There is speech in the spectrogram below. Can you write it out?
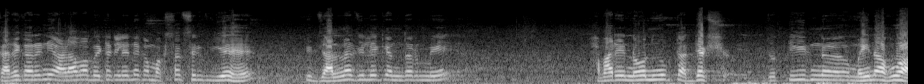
कार्यकारिणी आढ़ावा बैठक लेने का मकसद सिर्फ़ ये है कि जालना ज़िले के अंदर में हमारे नवनियुक्त अध्यक्ष जो तीन महीना हुआ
